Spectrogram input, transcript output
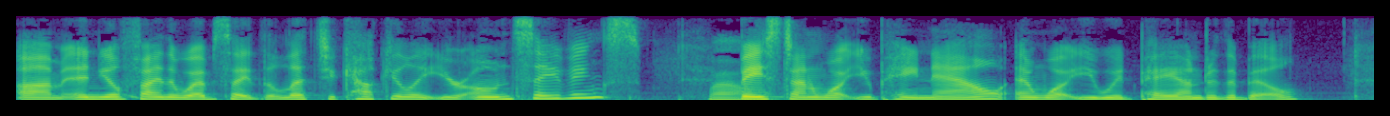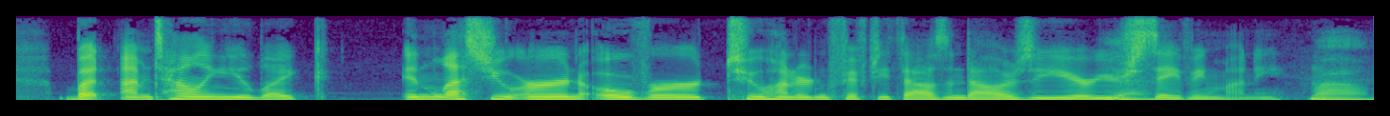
um, and you'll find the website that lets you calculate your own savings Wow. based on what you pay now and what you would pay under the bill. But I'm telling you, like, unless you earn over two hundred and fifty thousand dollars a year, you're Yeah. saving money. Wow.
